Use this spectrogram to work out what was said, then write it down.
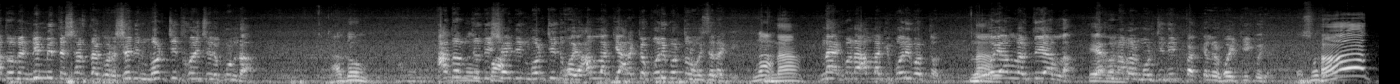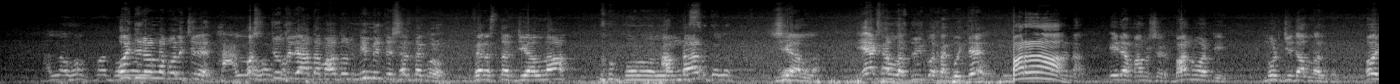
আদমের নিমিত্তে সাজদা করে সেদিন মসজিদ হয়েছিল কোনটা? আদম। আদম যদি সেই দিন মসজিদ হয় আল্লাহ কি আরেকটা পরিবর্তন হয়েছে নাকি? না। না। না এখন আল্লাহ কি পরিবর্তন? না। ওই আল্লাহ তুই আল্লাহ। এখন। আবার মসজিদ ইট পাক্কেলের হয় কি কইরা? ওই দিন আল্লাহ বলেছিলেন ওয়াসজুদুলি আদম আদম সাজদা করো। ফেরেশতার যে আল্লাহ আমরা সে আল্লাহ। এক আল্লাহ দুই কথা কইতে পারে না। এটা মানুষের বানোয়াটি মসজিদ আল্লাহর ঘর। ওই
